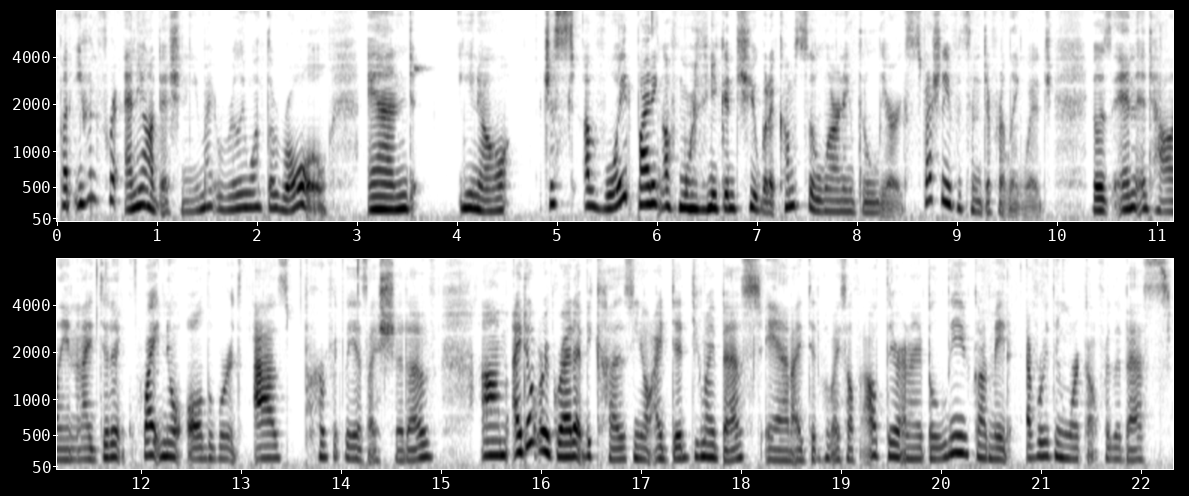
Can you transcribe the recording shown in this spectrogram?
But even for any audition, you might really want the role. And, you know, just avoid biting off more than you can chew when it comes to learning the lyrics, especially if it's in a different language. It was in Italian, and I didn't quite know all the words as perfectly as I should have. Um, I don't regret it because, you know, I did do my best and I did put myself out there, and I believe God made everything work out for the best.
